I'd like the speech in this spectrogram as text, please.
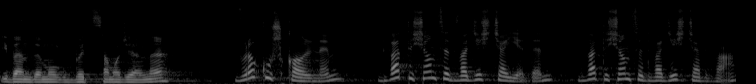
i będę mógł być samodzielny? W roku szkolnym 2021-2022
